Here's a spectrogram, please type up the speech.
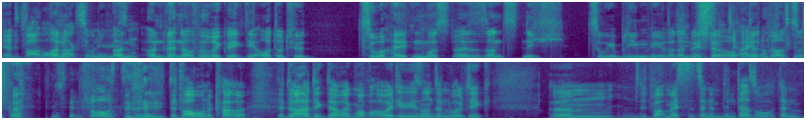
Ja, das war aber auch Und- eine Aktion gewesen. Und, und wenn du auf dem Rückweg die Autotür zuhalten musst, weil sie sonst nicht zugeblieben wäre, dann weißt du Stimmt, auch, ja, das war zu war- kalt. Das war, aber eine Karre. Das, da, hatte ich, da war ich mal auf Arbeit gewesen und dann wollte ich, ähm, das war meistens dann im Winter so, dann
